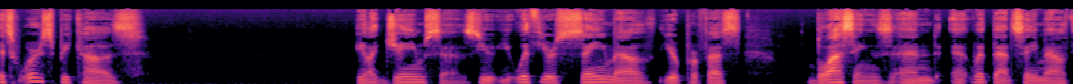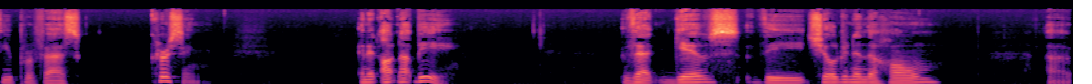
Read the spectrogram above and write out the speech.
It's worse because like James says, you, you, with your same mouth you profess blessings, and with that same mouth you profess cursing. And it ought not be. That gives the children in the home uh,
